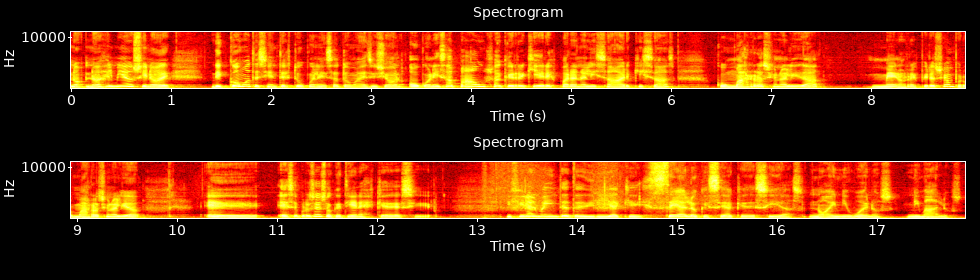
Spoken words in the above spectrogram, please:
No, no es el miedo, sino de de cómo te sientes tú con esa toma de decisión o con esa pausa que requieres para analizar quizás con más racionalidad, menos respiración, pero más racionalidad, eh, ese proceso que tienes que decidir. Y finalmente te diría que sea lo que sea que decidas, no hay ni buenos ni malos.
